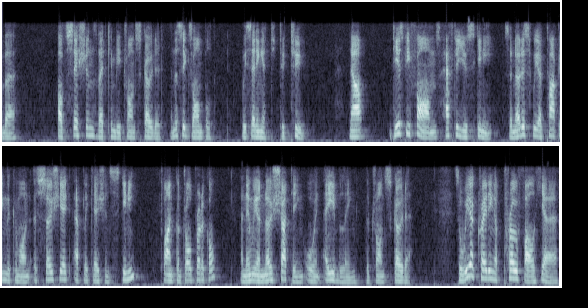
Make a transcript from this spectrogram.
number of sessions that can be transcoded. In this example, we're setting it to 2. Now, DSP farms have to use Skinny. So notice we are typing the command associate application Skinny, client control protocol, and then we are no shutting or enabling the transcoder. So we are creating a profile here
